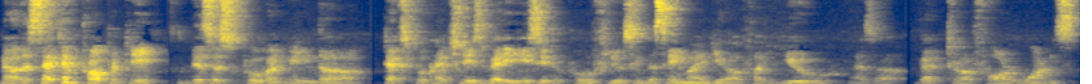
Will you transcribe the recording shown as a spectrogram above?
Now the second property, this is proven in the textbook, actually is very easy to prove using the same idea of a U as a vector of all ones,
